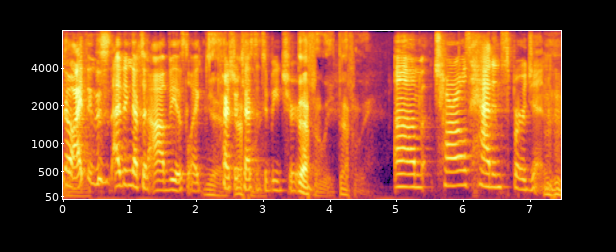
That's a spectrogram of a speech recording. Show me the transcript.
No, I think this. Is, I think that's an obvious like Yeah, pressure definitely. tested to be true. Definitely, definitely. Um, Charles Haddon Spurgeon. Mm-hmm.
